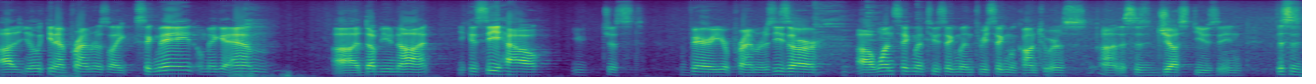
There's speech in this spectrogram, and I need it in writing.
uh, you're looking at parameters like sigma 8, omega m, uh, w naught. You can see how you just vary your parameters. These are uh, 1 sigma, 2 sigma, and 3 sigma contours. Uh, this is just using, this is,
